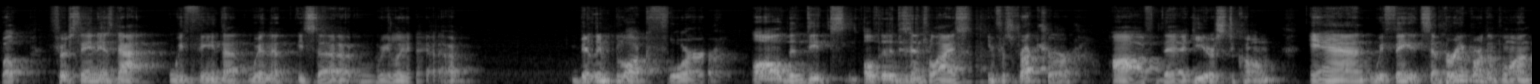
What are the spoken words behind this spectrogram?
Well, first thing is that we think that WITNet is a really a building block for all the de- all the decentralized infrastructure of the years to come, and we think it's a very important one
